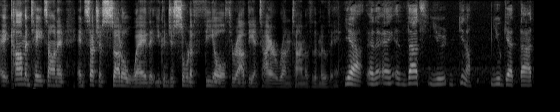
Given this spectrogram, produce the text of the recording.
it commentates on it in such a subtle way that you can just sort of feel throughout the entire runtime of the movie. Yeah, and, and that's you. You know, you get that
